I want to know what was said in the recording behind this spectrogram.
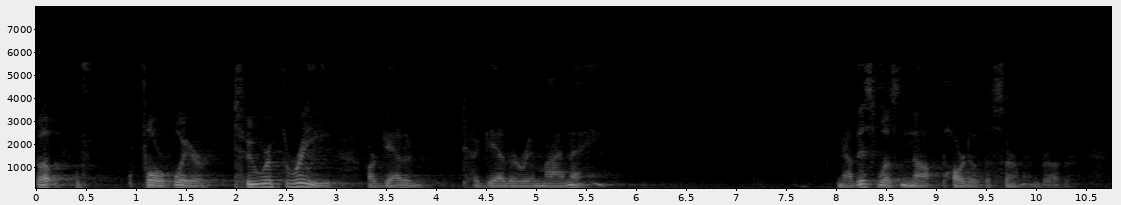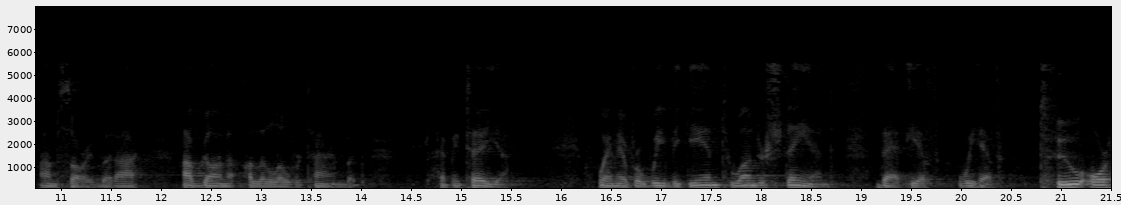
But for where two or three are gathered together in my name. Now, this was not part of the sermon, brother. I'm sorry, but I, I've gone a little over time. But let me tell you, whenever we begin to understand that if we have two or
